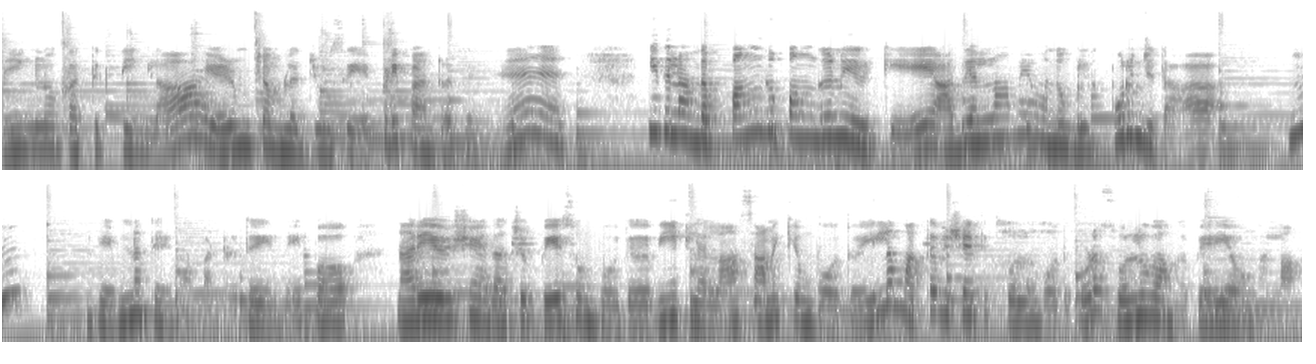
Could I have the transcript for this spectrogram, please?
நீங்களும் கற்றுக்கிட்டீங்களா எலுமிச்சம்பழ ஜூஸ் எப்படி பண்ணுறதுன்னு இதுல அந்த பங்கு பங்குன்னு இருக்கே அது எல்லாமே வந்து உங்களுக்கு புரிஞ்சுதா? ம்? அது என்ன தெரியுமா பண்ணுறது இப்போ நிறைய விஷயம் ஏதாச்சும் பேசும்போது வீட்டிலலாம் சமைக்கும் போது இல்லை மற்ற விஷயத்துக்கு சொல்லும்போது கூட சொல்லுவாங்க பெரியவங்கெல்லாம்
